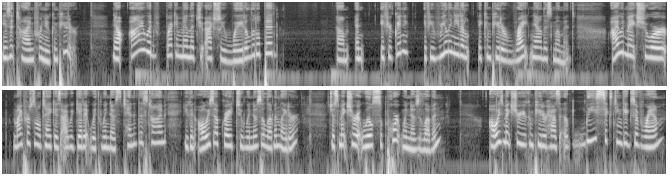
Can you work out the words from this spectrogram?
is it time for a new computer? Now, I would recommend that you actually wait a little bit. Um, and if you're going if you really need a, a computer right now, this moment, I would make sure, my personal take is I would get it with Windows 10 at this time. You can always upgrade to Windows 11 later. Just make sure it will support Windows 11. Always make sure your computer has at least 16 gigs of RAM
